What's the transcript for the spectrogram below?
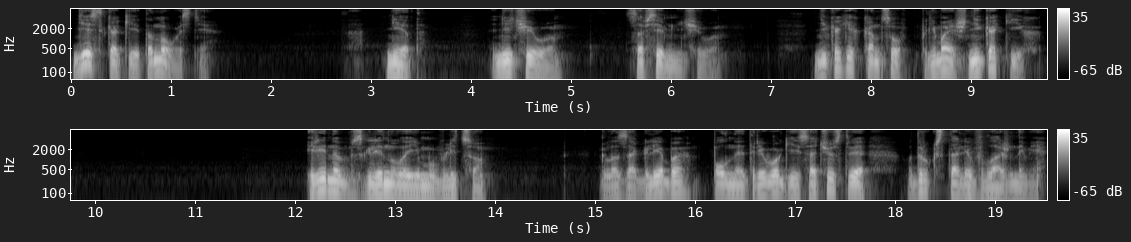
Есть какие-то новости? Нет. Ничего. Совсем ничего. Никаких концов, понимаешь, никаких. Ирина взглянула ему в лицо. Глаза Глеба, полные тревоги и сочувствия, вдруг стали влажными.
